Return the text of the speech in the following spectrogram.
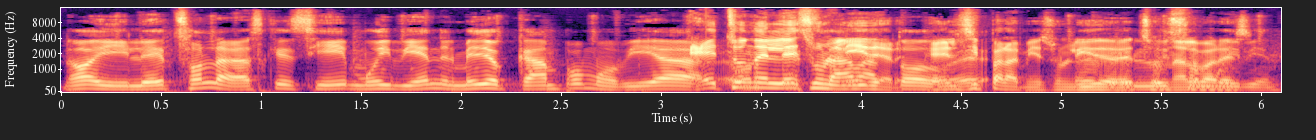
No, y Edson, la verdad es que sí, muy bien. El medio campo movía. Edson, él es un líder. todo, él sí ¿eh? para mí es un líder, Edson muy Álvarez. bien.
